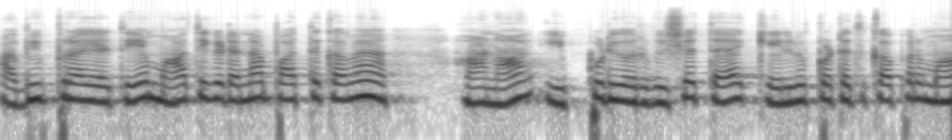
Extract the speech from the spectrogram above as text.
அபிப்பிராயத்தையே மாற்றிக்கிட்டேன்னா பார்த்துக்கவேன் ஆனால் இப்படி ஒரு விஷயத்த கேள்விப்பட்டதுக்கு அப்புறமா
